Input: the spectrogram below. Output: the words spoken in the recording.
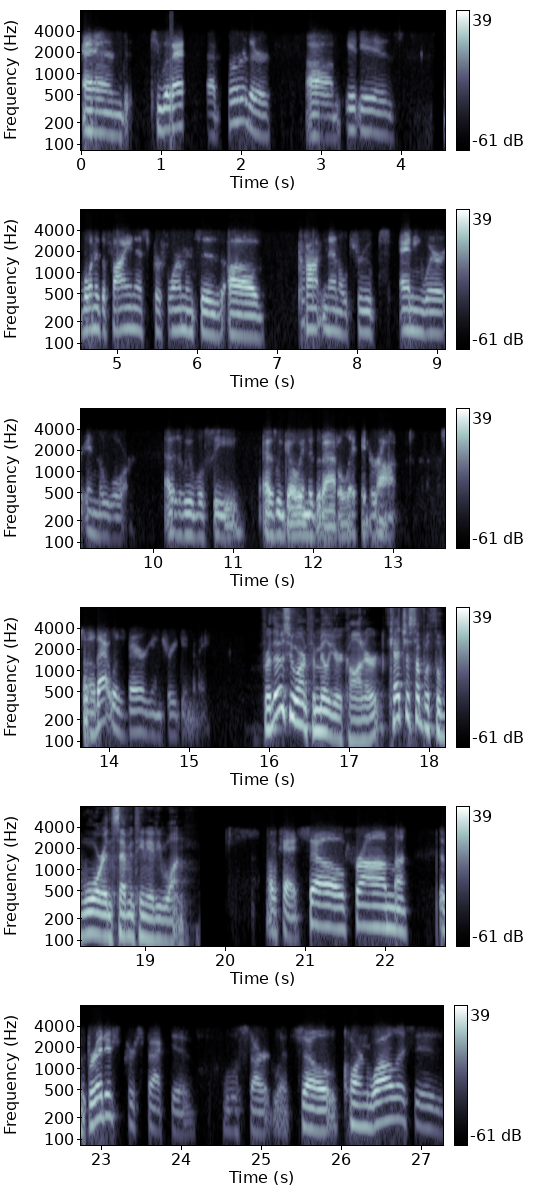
and to add that further um, it is one of the finest performances of continental troops anywhere in the war as we will see as we go into the battle later on so that was very intriguing to me for those who aren't familiar, Connor, catch us up with the war in 1781. Okay, so from the British perspective, we'll start with. So Cornwallis is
